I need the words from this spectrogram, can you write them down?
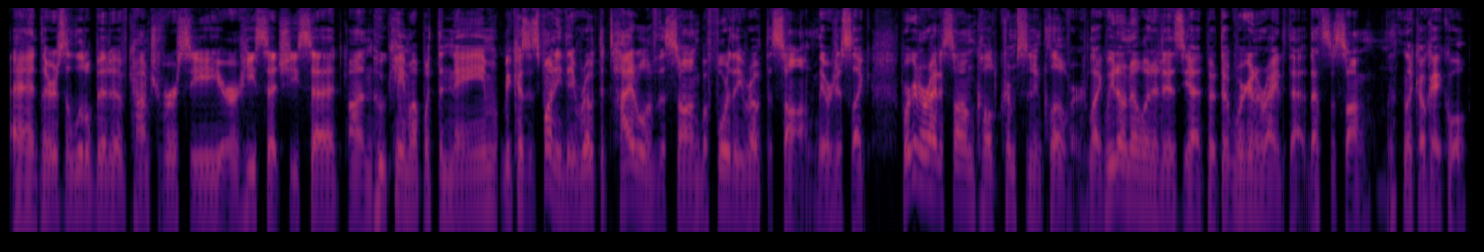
And there's a little bit of controversy, or he said, she said, on who came up with the name. Because it's funny, they wrote the title of the song before they wrote the song. They were just like, we're going to write a song called Crimson and Clover. Like, we don't know what it is yet, but we're going to write that. That's the song. like, okay, cool.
